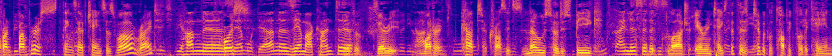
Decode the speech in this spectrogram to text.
front bumpers, things have changed as well, right? Eine course, sehr moderne, sehr We have a very über die Nase modern cut across its nose, so to speak. Large air intakes. That is a typical topic for the Cayenne.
